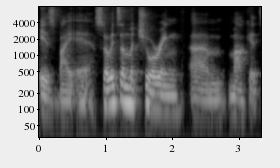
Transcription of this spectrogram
is by air. So it's a maturing um, market,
